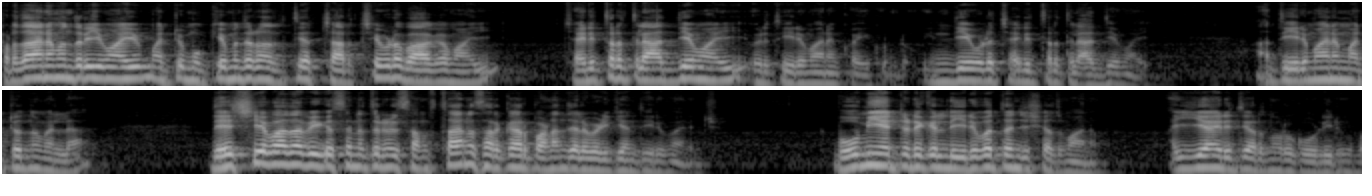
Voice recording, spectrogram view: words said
പ്രധാനമന്ത്രിയുമായും മറ്റു മുഖ്യമന്ത്രി നടത്തിയ ചർച്ചയുടെ ഭാഗമായി ചരിത്രത്തിലാദ്യമായി ഒരു തീരുമാനം കൈക്കൊണ്ടു. ഇന്ത്യയുടെ ചരിത്രത്തിലാദ്യമായി ആ തീരുമാനം മറ്റൊന്നുമല്ല ദേശീയപാത വികസനത്തിന് ഒരു സംസ്ഥാന സർക്കാർ പണം ചെലവഴിക്കാൻ തീരുമാനിച്ചു. ഭൂമി ഏറ്റെടുക്കലിന്റെ ഇരുപത്തഞ്ച് ശതമാനം അയ്യായിരത്തി അറുന്നൂറ് കോടി രൂപ.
